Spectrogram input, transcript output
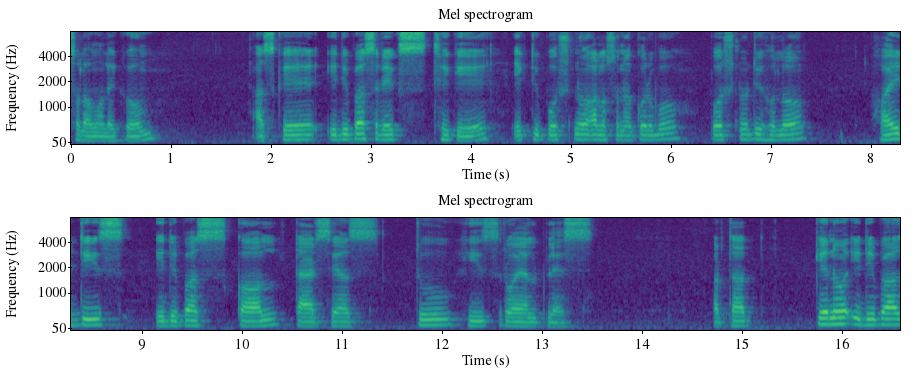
আসসালামু আলাইকুম আজকে ইডিপাস রেক্স থেকে একটি প্রশ্ন আলোচনা করব প্রশ্নটি হলো why does Oedipus call Tiresias to his royal place অর্থাৎ কেন ইডিপাস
